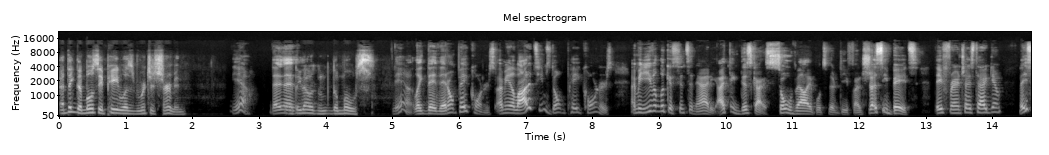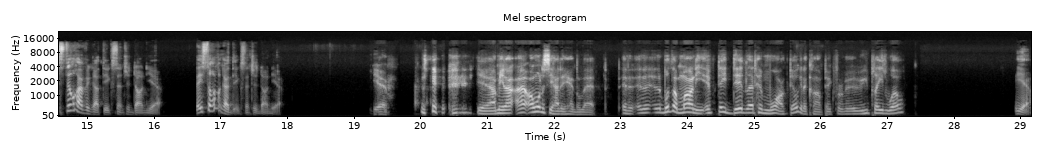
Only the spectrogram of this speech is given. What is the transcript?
I think the most they paid was Richard Sherman. Yeah, that, that, I think that was the, most. Yeah, like they, they don't pay corners. I mean, a lot of teams don't pay corners. I mean, even look at Cincinnati. I think this guy is so valuable to their defense. Jessie Bates, they franchise tagged him. They still haven't got the extension done yet. They still haven't got the extension done yet. Yeah, yeah. I mean, I I want to see how they handle that. And, and, and, with Amani, if they did let him walk, they'll get a comp pick for him if he plays well. Yeah.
